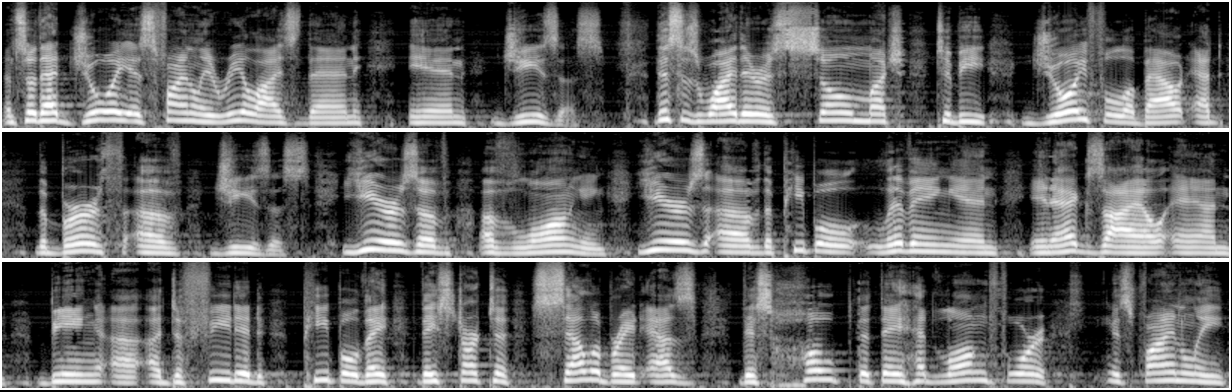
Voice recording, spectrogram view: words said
And so that joy is finally realized then in Jesus. This is why there is so much to be joyful about at the birth of Jesus. Years of, of longing, years of the people living in, in exile and being a, a defeated people. They, they start to celebrate as this hope that they had longed for is finally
